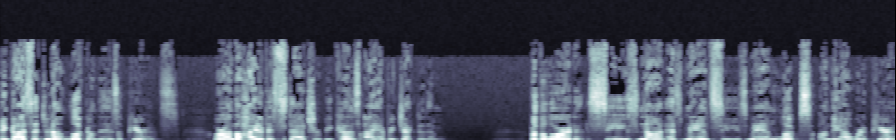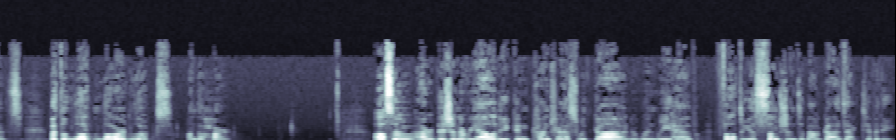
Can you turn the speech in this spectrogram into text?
And God said, Do not look on his appearance or on the height of his stature, because I have rejected him. For the Lord sees not as man sees. Man looks on the outward appearance, but the Lord looks on the heart. Also, our vision of reality can contrast with God when we have faulty assumptions about God's activity.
